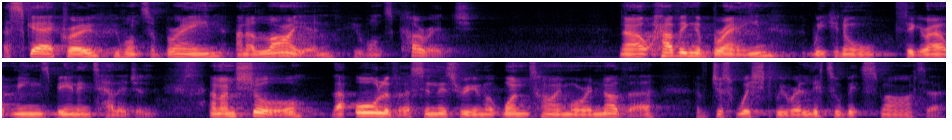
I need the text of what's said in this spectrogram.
a scarecrow who wants a brain, and a lion who wants courage. Now, having a brain, we can all figure out, means being intelligent. And I'm sure that all of us in this room at one time or another have just wished we were a little bit smarter.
